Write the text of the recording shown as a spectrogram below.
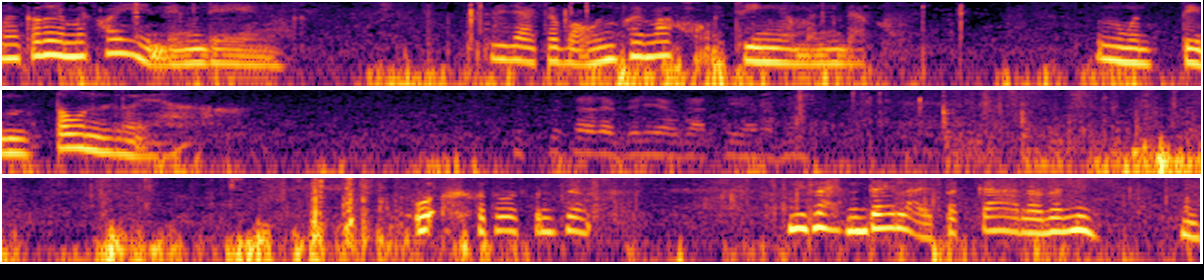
มันก็เลยไม่ค่อยเห็นแดงๆคืออยากจะบอกเพื่อนๆว่าของจริงอะมันแบบเออมันเต็มต้นเลยอะโอ้ขอโทษเพื่อนๆนี่ไล่มันได้หลายตะกร้าแล้วนะนี่นี่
